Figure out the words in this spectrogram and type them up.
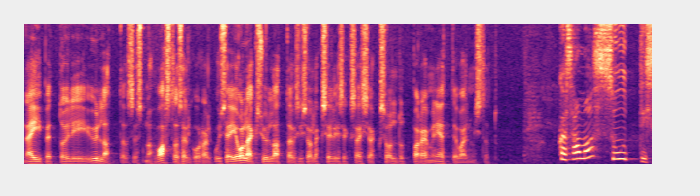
näib, et oli üllatav, sest noh, vastasel korral, kui see ei oleks üllatav, siis oleks selliseks asjaks oldud paremini ette valmistatud kas Hamas suutis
